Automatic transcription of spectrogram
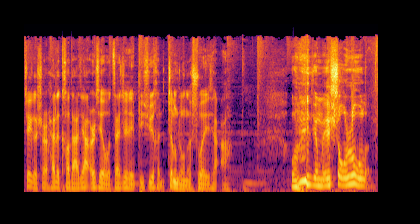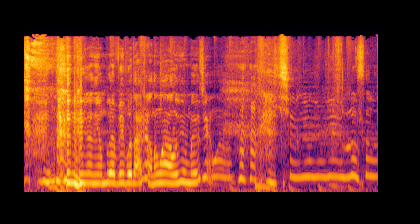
这个事儿还得靠大家，而且我在这里必须很郑重的说一下啊，嗯我们已经没收入了。你要你要不在微博打赏的话，我就没有钱了。现在有有点饿死了，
